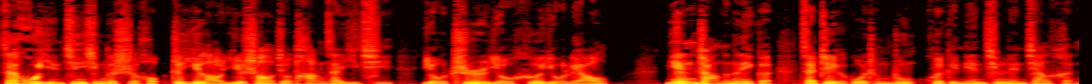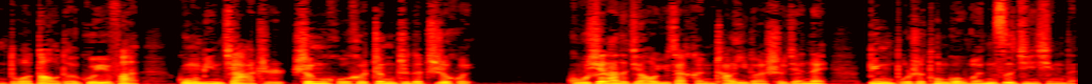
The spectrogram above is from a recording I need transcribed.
在会饮进行的时候，这一老一少就躺在一起，有吃有喝有聊。年长的那个在这个过程中会给年轻人讲很多道德规范、公民价值、生活和政治的智慧。古希腊的教育在很长一段时间内并不是通过文字进行的，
